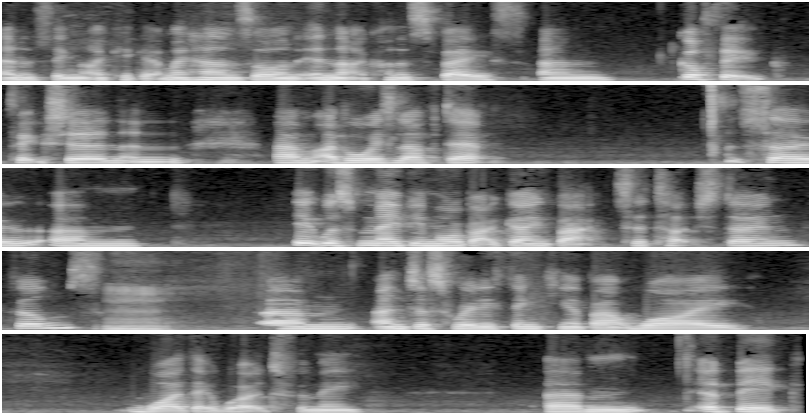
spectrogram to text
anything that I could get my hands on in that kind of space and gothic fiction and um, I've always loved it. So um, it was maybe more about going back to Touchstone films mm. Um, and just really thinking about why why they worked for me. Um, a big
